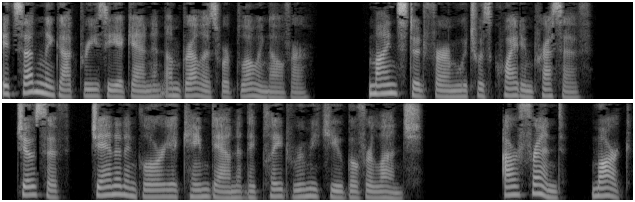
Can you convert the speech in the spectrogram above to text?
It suddenly got breezy again and umbrellas were blowing over. Mine stood firm, which was quite impressive. Joseph, Janet, and Gloria came down and they played Rummikub over lunch. Our friend, Mark,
